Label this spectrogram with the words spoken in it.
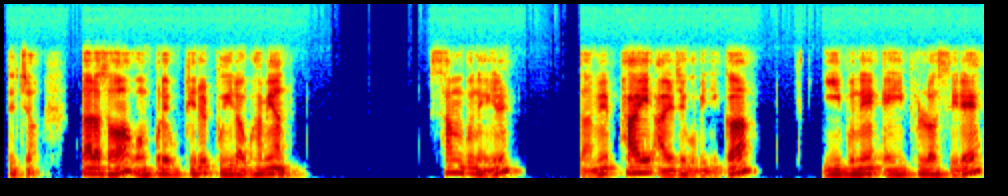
됐죠? 따라서 원뿔의 부피를 V라고 하면 3분의 1, 그 다음에 파이 R제곱이니까 2분의 A 플러스 1의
